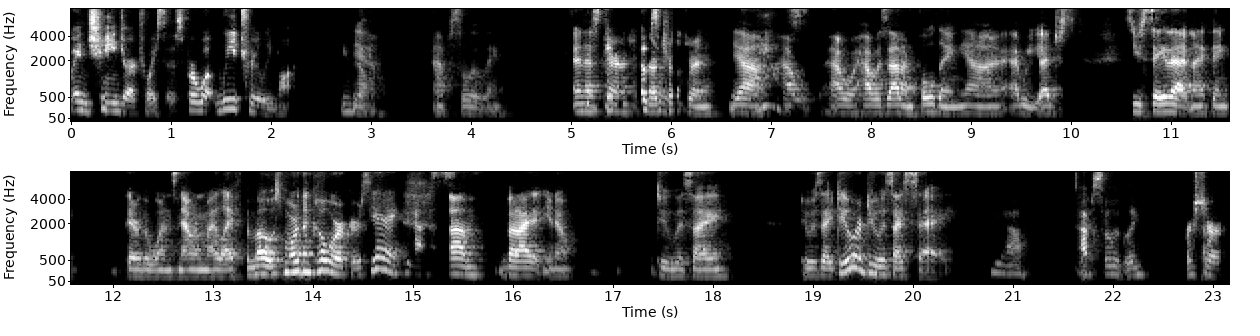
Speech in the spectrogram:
and change our choices for what we truly want. You know? Yeah, absolutely. And as parents of our children, yeah, yes. how how how is that unfolding? Yeah, I, I just you say that, and I think they're the ones now in my life the most, more than coworkers. Yay! Yes. Um, but I, you know, do as I do as I do or do as I say. Yeah, yeah. absolutely. For sure.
